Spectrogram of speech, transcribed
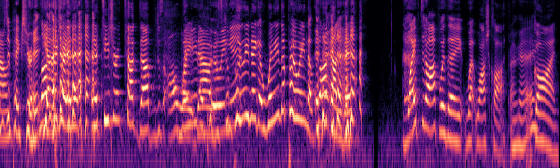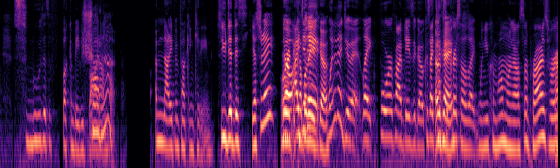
down. to picture it. Love yeah. to picture it. And a, and a t-shirt tucked up, just all white Winnie the down, just Poohing it. completely naked. Winnie the Poohing the fuck out of it. Wiped it off with a wet washcloth. okay. Gone. Smooth as a fucking baby's Shut bottom. up. I'm not even fucking kidding. So you did this yesterday or no, a I couple did days it. ago? When did I do it? Like four or five days ago. Because I texted Okay. Chris. I was like, "When you come home, I got a surprise for you."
